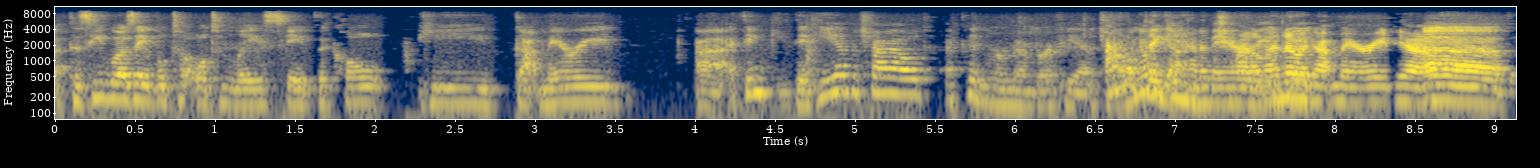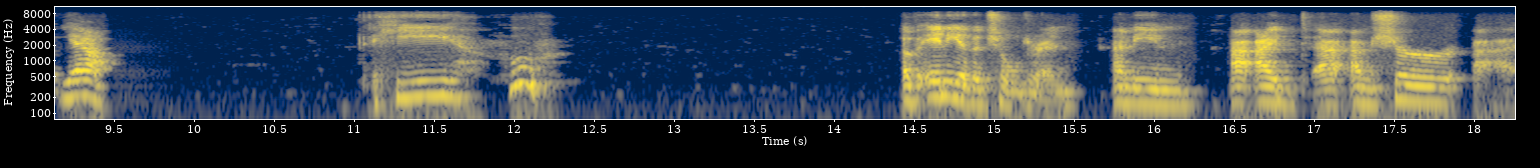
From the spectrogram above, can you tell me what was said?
because he was able to ultimately escape the cult. He got married. Uh, I think did he have a child? I couldn't remember if he had a child. I don't know think he got had a child. I know he got married. Yeah. uh, yeah. He, whew, of any of the children. I mean, I, I, I'm sure. I,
